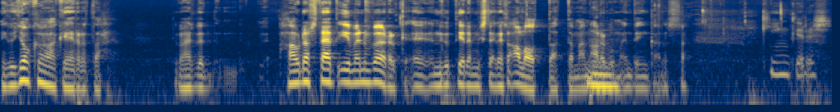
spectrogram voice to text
Niinku joka kerta. Vähän how does that even work? Ei niinku tiedä, mistä edes aloittaa tämän mm. argumentin kanssa. Kinkers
